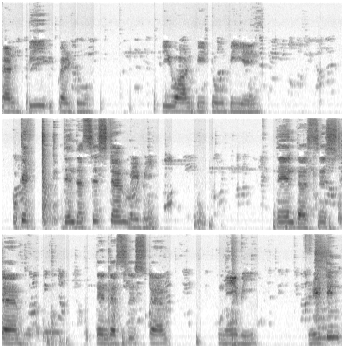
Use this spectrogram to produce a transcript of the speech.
and b equal to p1 p2 bn okay. Then the system may be. Then the system. Then the system may be written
